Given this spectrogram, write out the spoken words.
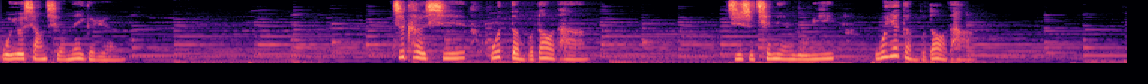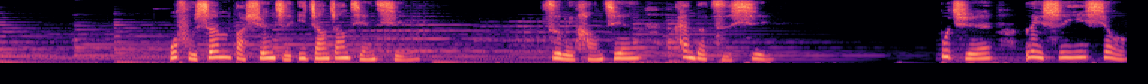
我又想起了那个人。只可惜我等不到他，即使千年如一。我也等不到他。我俯身把宣纸一张张捡起，字里行间看得仔细，不觉泪湿衣袖。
